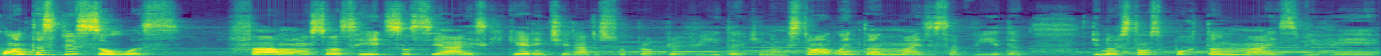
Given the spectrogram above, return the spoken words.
Quantas pessoas falam nas suas redes sociais que querem tirar a sua própria vida, que não estão aguentando mais essa vida, que não estão suportando mais viver.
